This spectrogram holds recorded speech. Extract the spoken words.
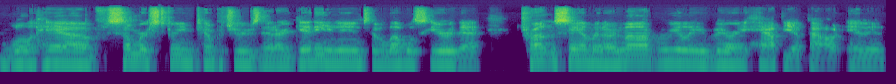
will have summer stream temperatures that are getting into levels here that trout and salmon are not really very happy about. And in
